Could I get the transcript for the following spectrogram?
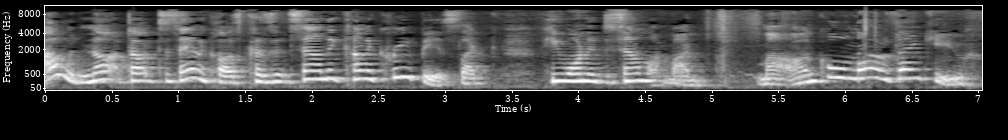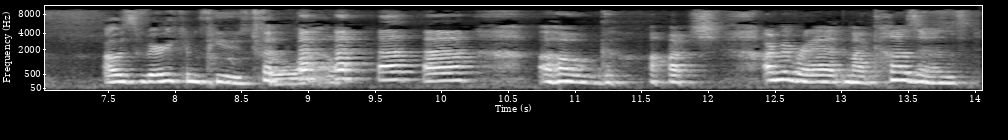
i would not talk to santa claus because it sounded kind of creepy. It's like he wanted to sound like my my uncle? No thank you. I was very confused for a while. Oh gosh, I remember at my cousins.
